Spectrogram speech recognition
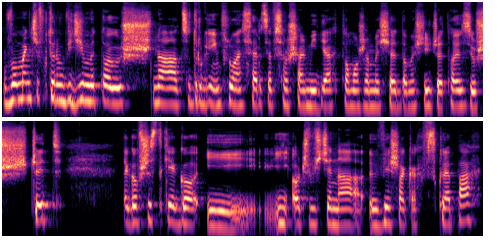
W momencie, w którym widzimy to już na co drugiej influencerce w social mediach, to możemy się domyślić, że to jest już szczyt tego wszystkiego i, i oczywiście na wieszakach w sklepach.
